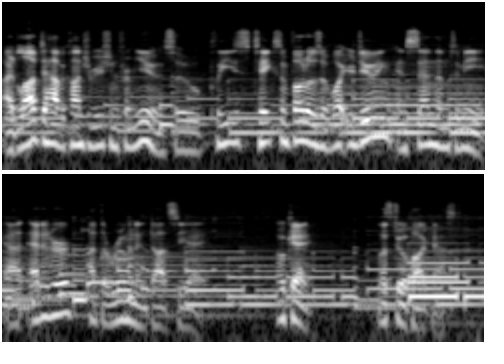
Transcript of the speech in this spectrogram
I'd love to have a contribution from you, so please take some photos of what you're doing and send them to me at editor at theruminant.ca. Okay, let's do a podcast.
